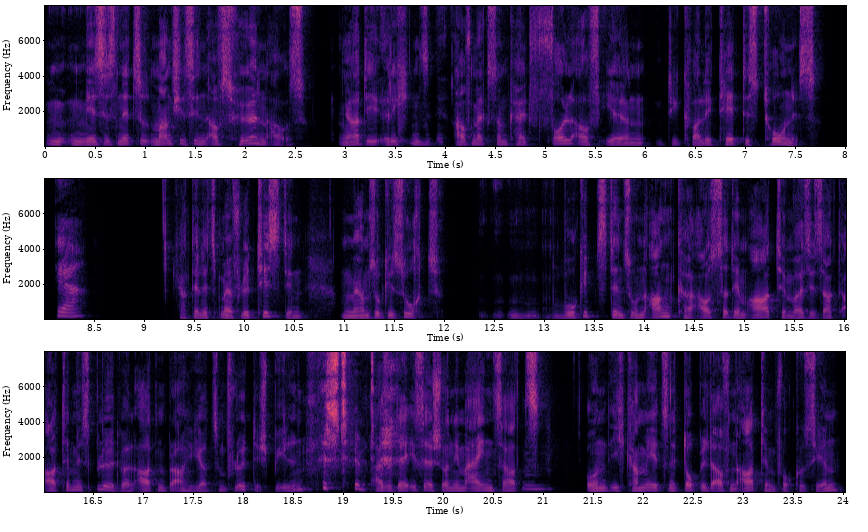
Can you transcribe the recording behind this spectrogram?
Mir ist es nicht so, manche sind aufs Hören aus. Ja, die richten Aufmerksamkeit voll auf ihren, die Qualität des Tones. Ja. Ich hatte letztes Mal eine Flötistin und wir haben so gesucht, wo gibt es denn so einen Anker außer dem Atem? Weil sie sagt, Atem ist blöd, weil Atem brauche ich ja zum Flöte spielen. Stimmt. Also der ist ja schon im Einsatz mhm. und ich kann mir jetzt nicht doppelt auf den Atem fokussieren.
